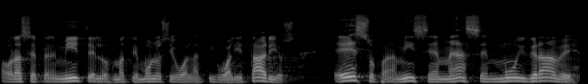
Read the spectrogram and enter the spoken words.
Ahora se permite los matrimonios igualitarios. Eso para mí se me hace muy grave,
